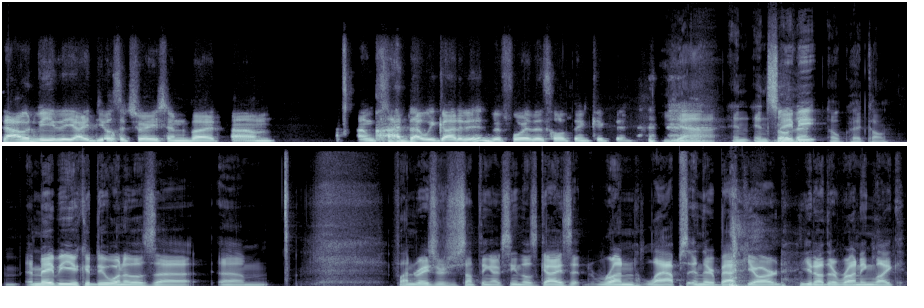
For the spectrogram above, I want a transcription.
that would be the ideal situation. But um I'm glad that we got it in before this whole thing kicked in. Yeah, and and so Maybe- that, oh, go ahead, Colin. And maybe you could do one of those uh, um, fundraisers or something. I've seen those guys that run laps in their backyard. you know, they're running like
